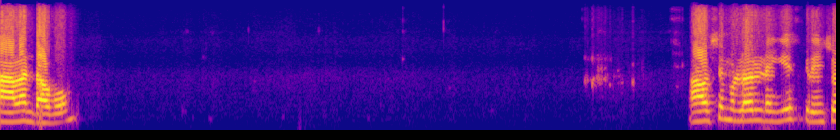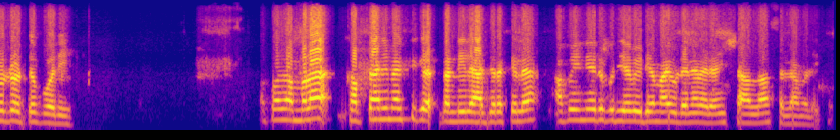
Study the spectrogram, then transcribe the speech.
നാളെ ഉണ്ടാവും. ആവശ്യമുള്ളവരുണ്ടെങ്കിൽ സ്ക്രീൻഷോട്ട് എടുത്ത് പോരെ. അപ്പൊ നമ്മളെ കപ്താനി മാക്സി കണ്ടില്ല അജിറക്കിൽ അപ്പൊ ഇനി ഒരു പുതിയ വീഡിയോ ഉടനെ വരാം. ഇൻഷാല്ലാ അസ്സലാമലൈക്കും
